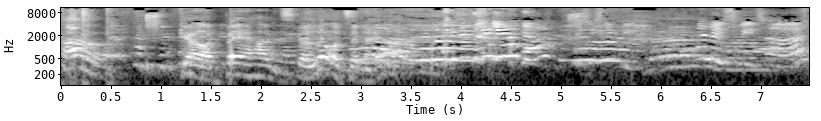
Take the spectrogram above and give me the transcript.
It's... oh, God, bear hugs galore today. Hello, sweetheart.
